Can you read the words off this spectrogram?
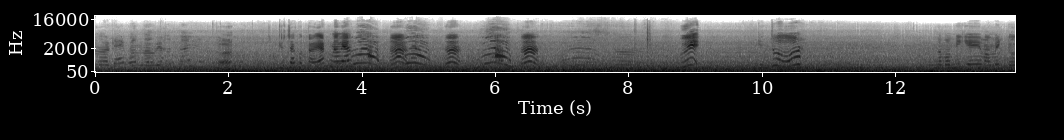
ನೋಡಿ ನವ್ಯ ಹಾ? ಕಿರ್ಚಾಕುತ್ತಾಳ ಯಾಕೆ ನವ್ಯ ಹಾ ಹಾ ಹಾ ಉಯ್ ಇದು ನಮ್ಮ ಮಮ್ಮಿಗೆ ವಾಮಿಟ್ಟು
